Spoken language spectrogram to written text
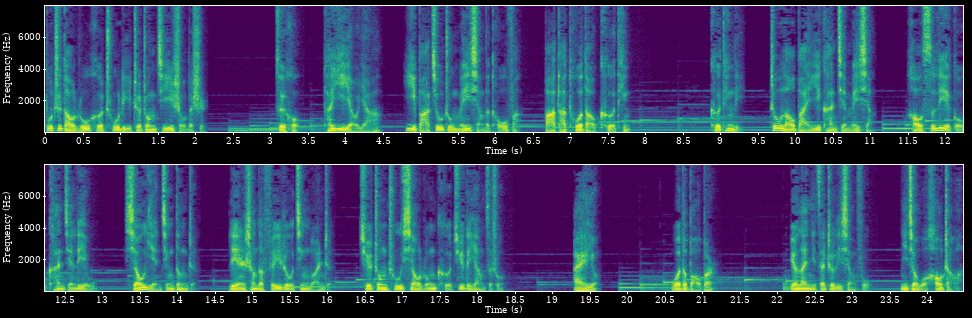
不知道如何处理这桩棘手的事。最后，他一咬牙，一把揪住梅想的头发，把她拖到客厅。客厅里，周老板一看见梅想，好似猎狗看见猎物，小眼睛瞪着，脸上的肥肉痉挛着，却装出笑容可掬的样子，说：“哎呦，我的宝贝儿，原来你在这里享福，你叫我好找啊。”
